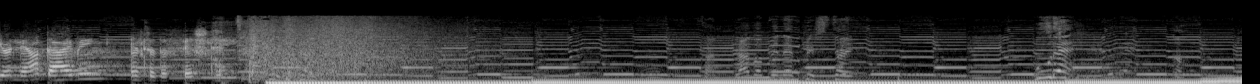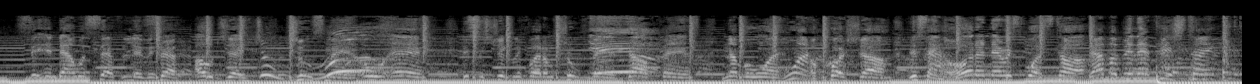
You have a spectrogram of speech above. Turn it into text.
You're now diving into the fish tank. Dive up in that fish tank. Who that? Uh, Sitting down with Seth Levitt, OJ, Juice, Man, ooh, and this is strictly for them true fans, dog fans. Number one, of course, y'all. This ain't no ordinary sports talk. Dive up in that fish tank.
